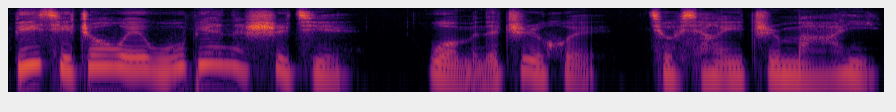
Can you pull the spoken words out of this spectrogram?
比起周围无边的世界，我们的智慧就像一只蚂蚁。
